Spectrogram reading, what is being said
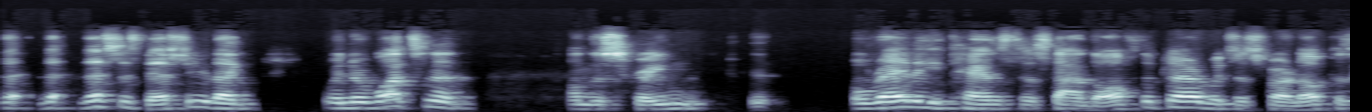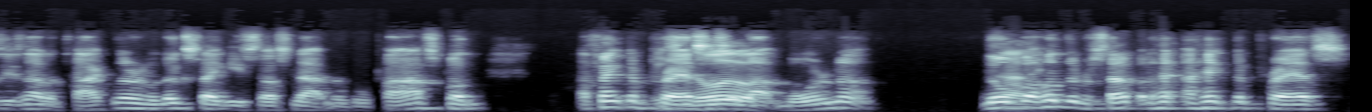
th- th- this is the issue. Like when you're watching it on the screen, O'Reilly tends to stand off the player, which is fair enough because he's not a tackler, and it looks like he's just letting it go past. But I think the press is a lot more than that. No, but hundred percent. But I, think the press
